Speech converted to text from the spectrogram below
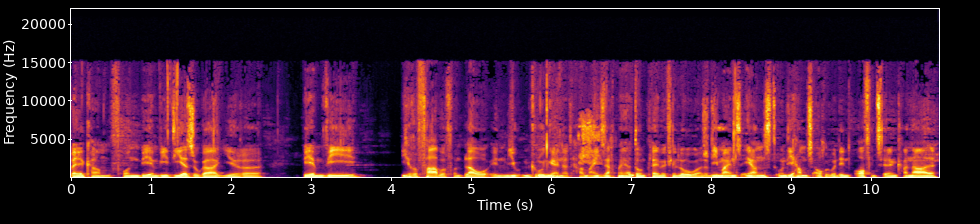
Welcome von BMW, die ja sogar ihre BMW, ihre Farbe von Blau in Mutant Grün geändert haben. Eigentlich sagt man ja, don't play with your Logo. Also die meinen es ernst und die haben es auch über den offiziellen Kanal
